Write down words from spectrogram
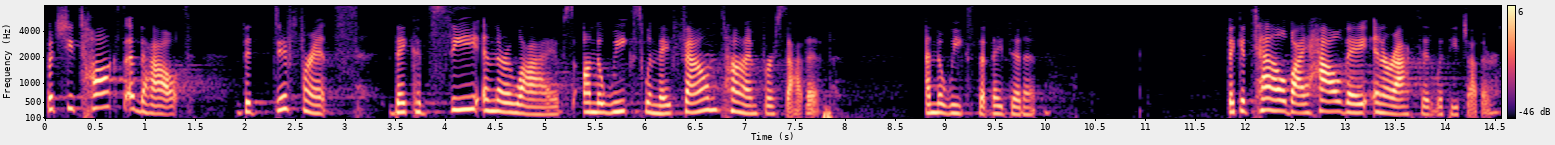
But she talks about the difference they could see in their lives on the weeks when they found time for Sabbath and the weeks that they didn't. They could tell by how they interacted with each other.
